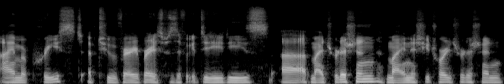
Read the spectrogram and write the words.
I'm a priest of two very, very specific deities uh, of my tradition, my initiatory tradition.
